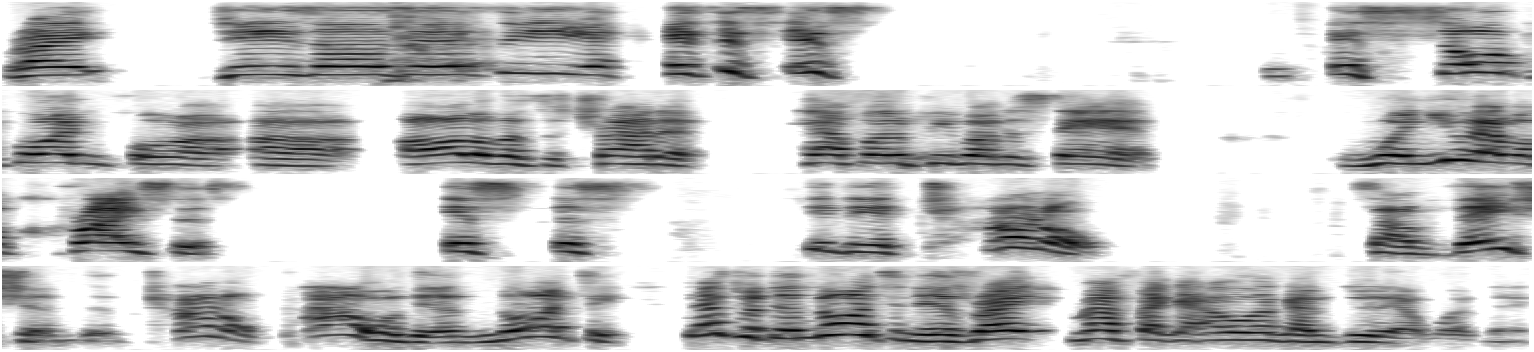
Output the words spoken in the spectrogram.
right? Jesus is the it's it's it's it's so important for uh, all of us to try to help other people understand when you have a crisis, it's, it's the eternal salvation, the eternal power, the anointing. That's what the anointing is, right? Matter of fact, I, oh, I got to do that one day.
